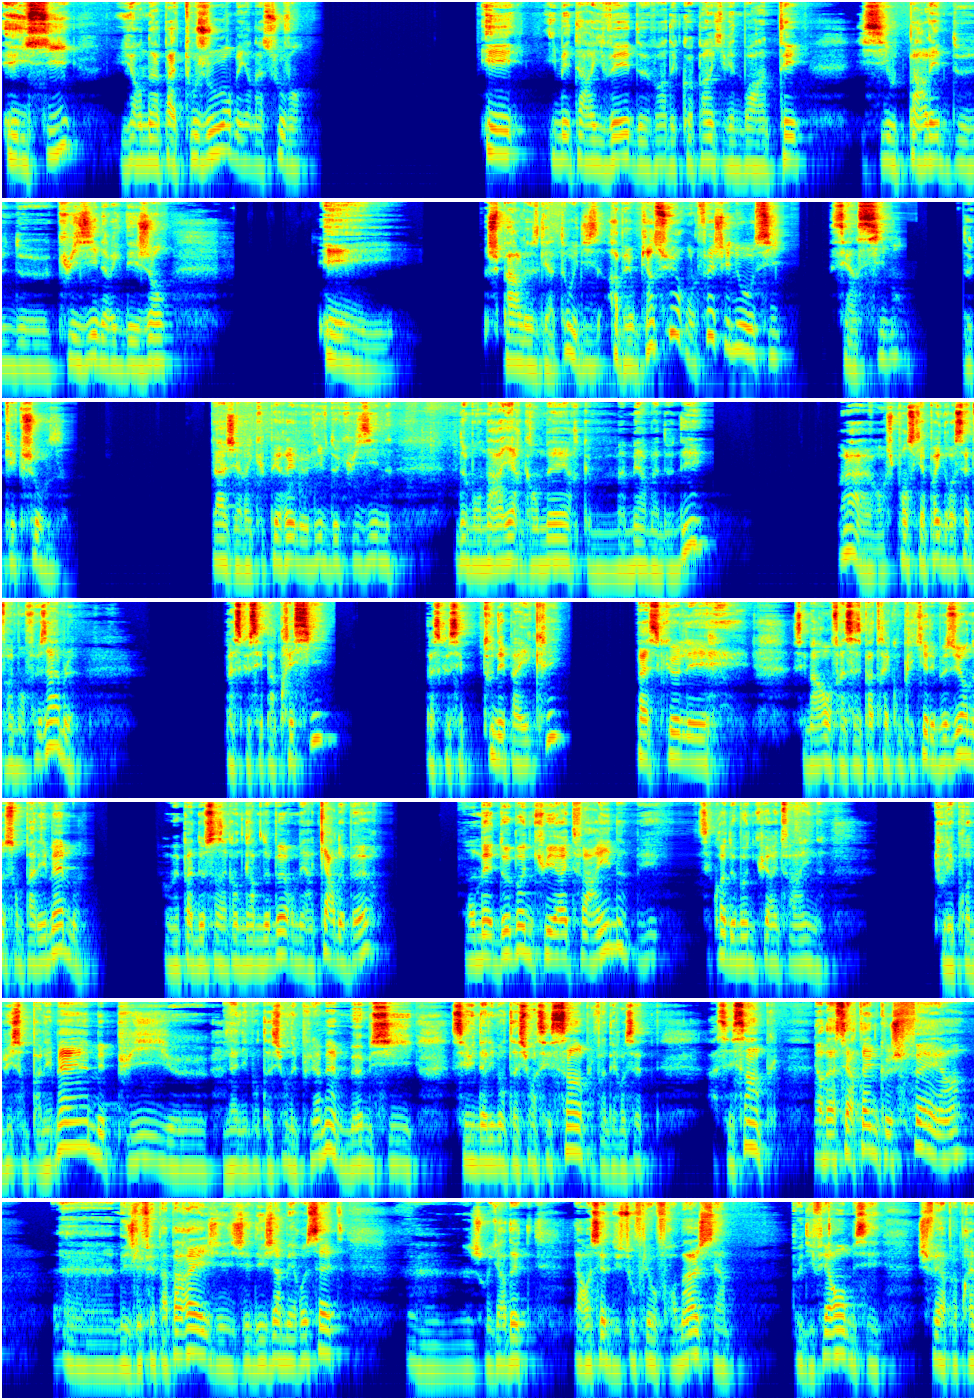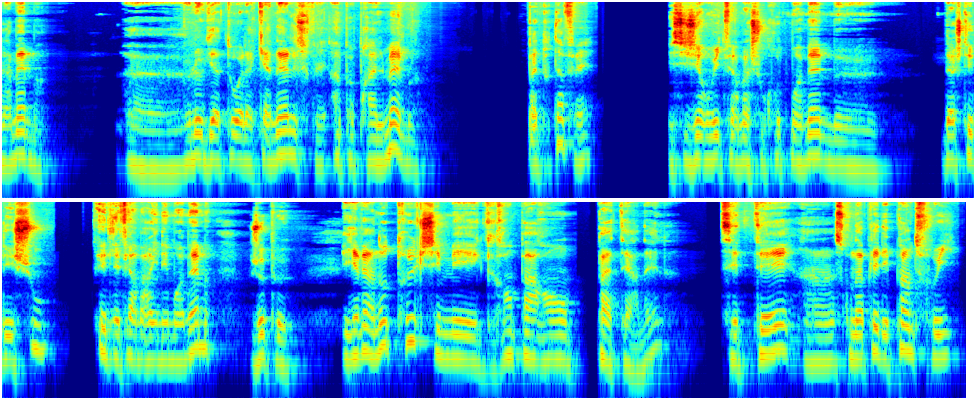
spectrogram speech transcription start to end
Et ici, il n'y en a pas toujours, mais il y en a souvent. Et il m'est arrivé de voir des copains qui viennent boire un thé ici ou de parler de, cuisine avec des gens. Et je parle de ce gâteau, ils disent Ah ben bien sûr, on le fait chez nous aussi. c'est un ciment de quelque chose. Là, j'ai récupéré le livre de cuisine de mon arrière-grand-mère que ma mère m'a donné. Voilà, alors je pense qu'il n'y a pas une recette vraiment faisable, parce que c'est pas précis, parce que tout n'est pas écrit, parce que les... c'est marrant, enfin c'est pas très compliqué, les mesures ne sont pas les mêmes. On met pas 250 grammes de beurre, on met un quart de beurre. On met deux bonnes cuillerées de farine, mais c'est quoi deux bonnes cuillerées de farine? Tous les produits sont pas les mêmes, et puis euh, l'alimentation n'est plus la même, même si c'est une alimentation assez simple, enfin des recettes assez simples. Il y en a certaines que je fais, hein, euh, mais je les fais pas pareil, j'ai déjà mes recettes. Euh, je regardais la recette du soufflé au fromage, c'est un peu différent, mais c'est, je fais à peu près la même. le gâteau à la cannelle, je fais à peu près le même. Pas tout à fait. Et si j'ai envie de faire ma choucroute moi-même, d'acheter des choux et de les faire mariner moi-même, je peux. il y avait un autre truc chez mes grands-parents paternels, c'était ce qu'on appelait des pains de fruits.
